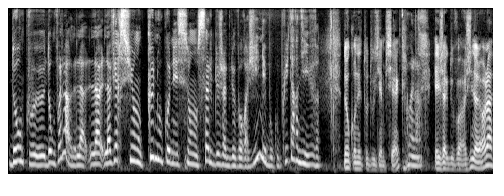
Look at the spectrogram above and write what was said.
Donc, euh, donc voilà, la, la- la version que nous connaissons, celle de Jacques de Voragine, est beaucoup plus tardive. Donc on est au XIIe siècle. Voilà. Et Jacques de Voragine, alors là,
